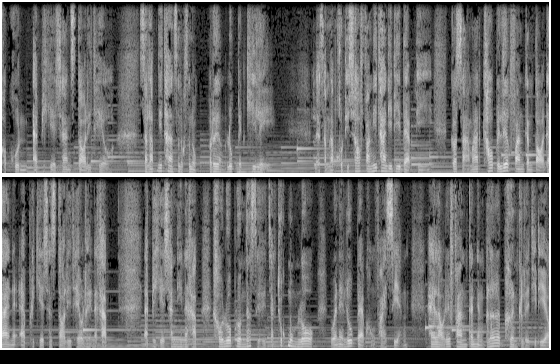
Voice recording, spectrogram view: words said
ขอบคุณแอปพลิเคชัน Storytel สำหรับนิทานสนุกๆเรื่องลูกเป็ดขี้เหร่และสำหรับคนที่ชอบฟังนิทานดีๆ แบบนี้ ก็สามารถเข้าไปเลือกฟังกันต่อได้ในแอปพลิเคชัน Storytel เลยนะครับ แอปพลิเคชันนี้นะครับ เขารวบรวมหนังสือจากทุกมุมโลก ไว้ในรูปแบบของไฟล์เสียง ให้เราได้ฟังกันอย่างเพลิดเพลินกันเลยทีเดียว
